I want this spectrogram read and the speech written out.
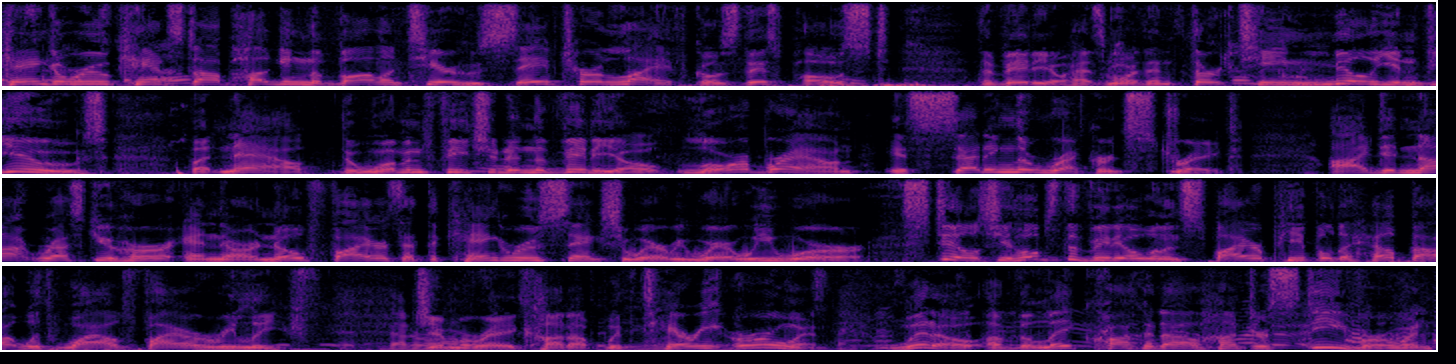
Kangaroo can't stop hugging the volunteer who saved her life, goes this post. The video has more than 13 million views. But now, the woman featured in the video, Laura Brown, is setting the record straight. I did not rescue her, and there are no fires at the kangaroo sanctuary where we were. Still, she hopes the video will inspire people to help out with wildfire relief. Jim Moret caught up with Terri Irwin, widow of the late crocodile hunter Steve Irwin,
